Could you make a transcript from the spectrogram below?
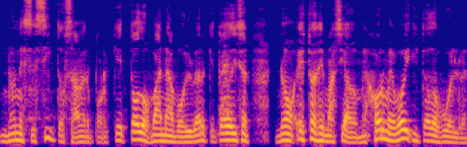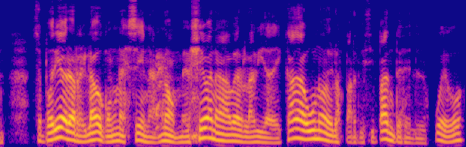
no necesito saber por qué todos van a volver, que todos dicen, no, esto es demasiado, mejor me voy y todos vuelven. Se podría haber arreglado con una escena, no, me llevan a ver la vida de cada uno de los participantes del juego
